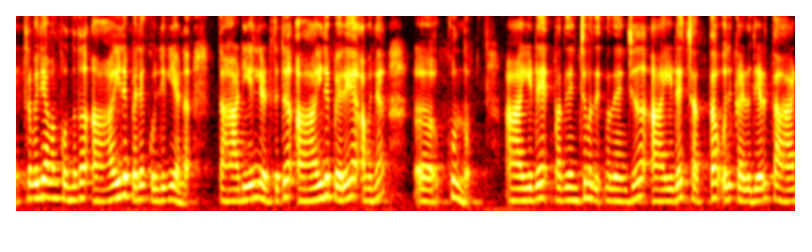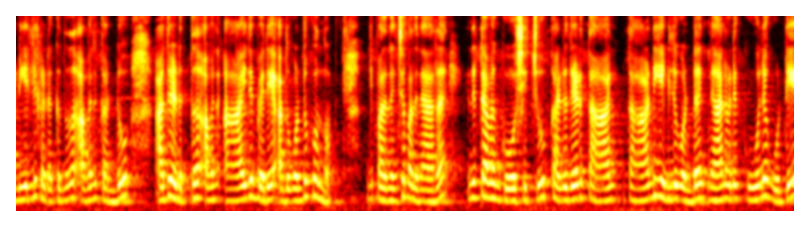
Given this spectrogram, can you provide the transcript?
എത്ര പേരെ അവൻ കൊന്നത്? ആയിരം പേരെ കൊല്ലുകയാണ്. താടിയിൽ എടുത്തിട്ട് ആയിരം പേരെ അവന് കൊന്നു. ആയിടെ പതിനഞ്ച് പതി പതിനഞ്ച് ആയിടെ ചത്ത ഒരു കഴുതയുടെ താടിയിൽ കിടക്കുന്നത് അവൻ കണ്ടു. അതിലെടുത്ത് അവൻ ആയിരം പേരെ അതുകൊണ്ട് കൊന്നു. ഇനി പതിനഞ്ച് പതിനാറ് എന്നിട്ട് അവൻ ഘോഷിച്ചു കഴുതയുടെ താ താടിയെല്ലുകൊണ്ട് ഞാൻ അവരെ കൂന കൂട്ടി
